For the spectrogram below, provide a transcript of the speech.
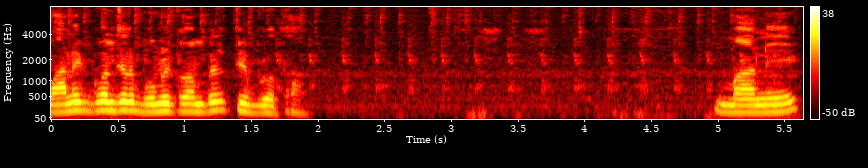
মানিকগঞ্জের ভূমিকম্পের তীব্রতা। মানিক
